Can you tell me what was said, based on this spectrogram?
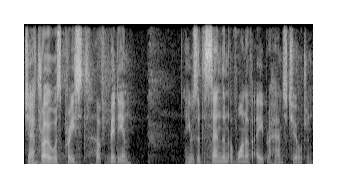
Jethro was priest of Midian. He was a descendant of one of Abraham's children.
